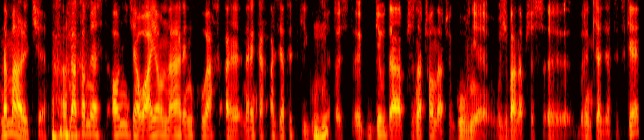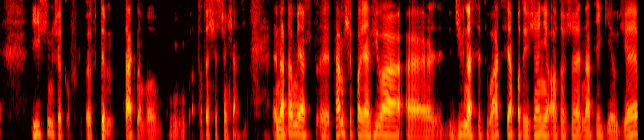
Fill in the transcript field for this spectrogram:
na Malcie. Aha. Natomiast oni działają na, rynkach, e, na rynkach azjatyckich głównie. Mhm. To jest giełda przeznaczona, czy głównie używana przez rynki azjatyckie i Chińczyków w tym, tak? No bo to też jest część Azji. Natomiast tam się pojawiła dziwna sytuacja, podejrzenie o to, że na tej giełdzie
